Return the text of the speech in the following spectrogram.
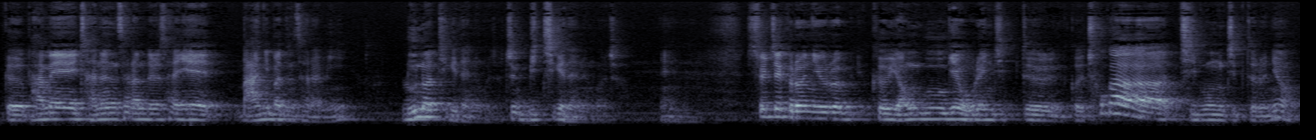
그 밤에 자는 사람들 사이에 많이 받은 사람이 루너틱이 되는 거죠. 즉 미치게 되는 거죠. 예. 실제 그런 이유로 그 영국의 오랜 집들 그 초가 지붕 집들은요.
